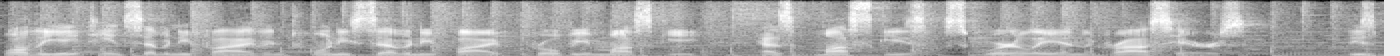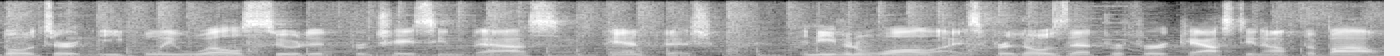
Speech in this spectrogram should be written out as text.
While the 1875 and 2075 Pro V Muskie has muskies squarely in the crosshairs, These boats are equally well suited for chasing bass, panfish, and even walleyes for those that prefer casting off the bow.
